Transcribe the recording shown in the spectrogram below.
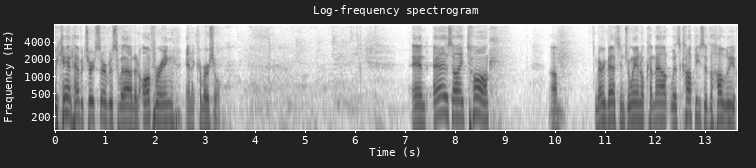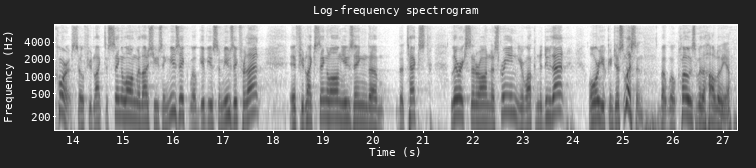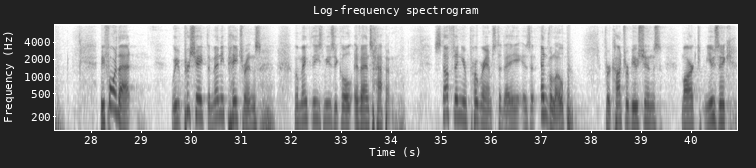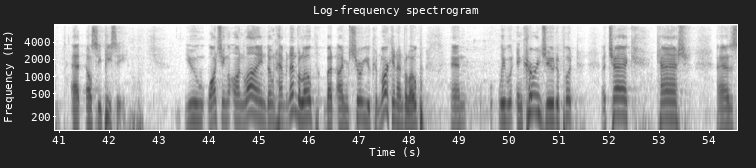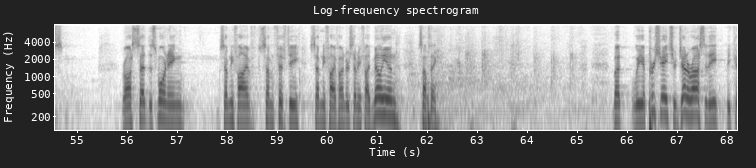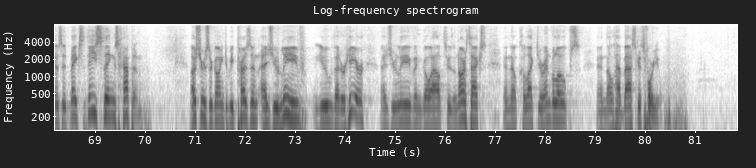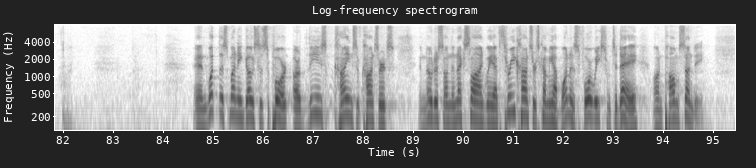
We can't have a church service without an offering and a commercial. And as I talk, um, Mary Beth and Joanne will come out with copies of the Hallelujah Chorus. So if you'd like to sing along with us using music, we'll give you some music for that. If you'd like to sing along using the, the text lyrics that are on the screen, you're welcome to do that. Or you can just listen, but we'll close with a Hallelujah. Before that, we appreciate the many patrons who make these musical events happen. Stuffed in your programs today is an envelope for contributions marked music at LCPC. You watching online don't have an envelope, but I'm sure you could mark an envelope, and we would encourage you to put a check, cash, as Ross said this morning, 75, 750, 7,500, 75 million, something. but we appreciate your generosity because it makes these things happen. Ushers are going to be present as you leave, you that are here, as you leave and go out to the narthex, and they'll collect your envelopes and they'll have baskets for you. And what this money goes to support are these kinds of concerts. And notice on the next slide, we have three concerts coming up. One is four weeks from today on Palm Sunday.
